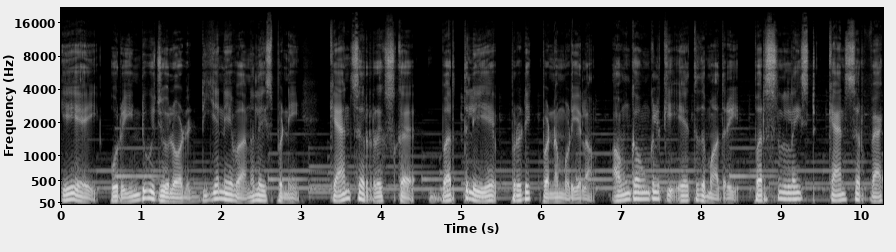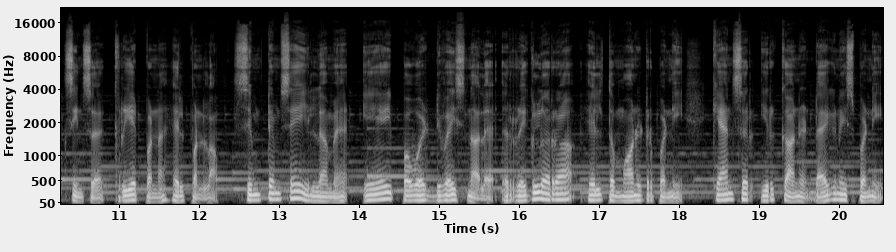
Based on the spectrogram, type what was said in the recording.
ஏஐ ஒரு இண்டிவிஜுவலோட டிஎன்ஏவை அனலைஸ் பண்ணி கேன்சர் ரிஸ்கை பர்த்லேயே ப்ரிடிக்ட் பண்ண முடியலாம். அவங்க அவங்களுக்கு ஏற்றது மாதிரி பர்சனலைஸ்ட் கேன்சர் வேக்சின்ஸை க்ரியேட் பண்ண ஹெல்ப் பண்ணலாம். சிம்டம்ஸே இல்லாமல் ஏஐ பவர் டிவைஸ்னால் ரெகுலராக ஹெல்த்தை மானிட்டர் பண்ணி கேன்சர் இருக்கான்னு டயக்னைஸ் பண்ணி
